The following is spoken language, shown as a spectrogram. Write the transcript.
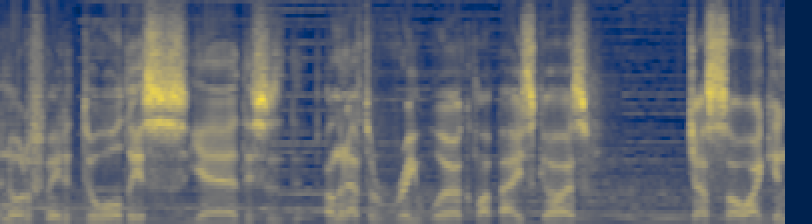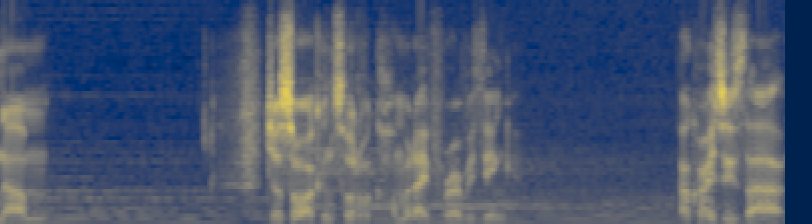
in order for me to do all this, yeah, this is, I'm gonna have to rework my base, guys, just so I can, um, just so I can sort of accommodate for everything. How crazy is that?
